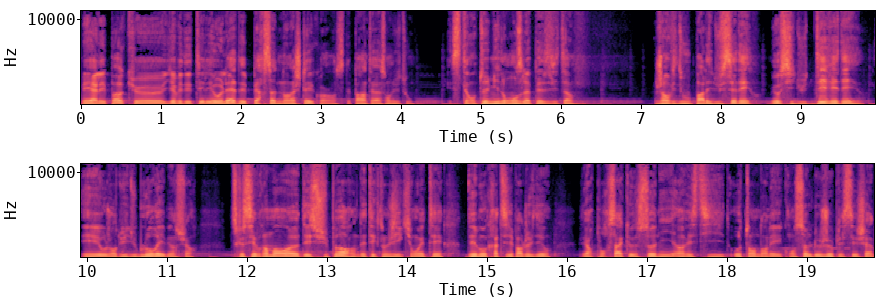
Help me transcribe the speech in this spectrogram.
Mais à l'époque, il y avait des télé OLED et personne n'en achetait, quoi. Hein. C'était pas intéressant du tout. C'était en 2011 la PS Vita. J'ai envie de vous parler du CD, mais aussi du DVD, et aujourd'hui du Blu-ray, bien sûr. Parce que c'est vraiment euh, des supports, des technologies qui ont été démocratisées par le jeu vidéo. D'ailleurs, pour ça que Sony investit autant dans les consoles de jeux PlayStation,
